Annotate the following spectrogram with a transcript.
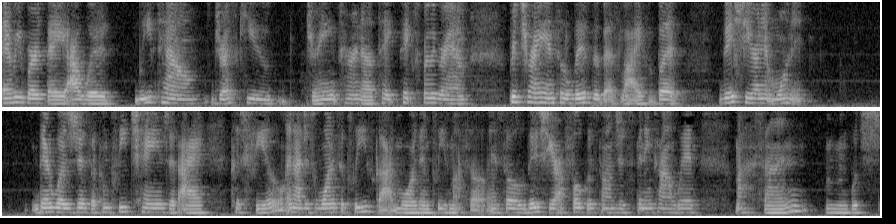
every birthday, I would leave town, dress cute, drink, turn up, take pics for the gram, portraying to live the best life. But this year, I didn't want it. There was just a complete change that I could feel, and I just wanted to please God more than please myself. And so this year, I focused on just spending time with my son, mm, which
